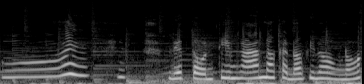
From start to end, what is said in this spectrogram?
โอ้ยเรียกตนทีมงานเนาะค่ะเนาะพี่น้องเนาะ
